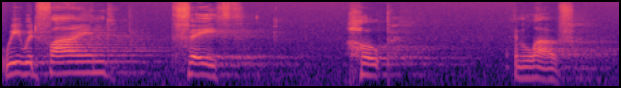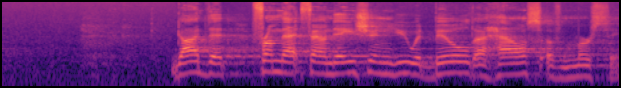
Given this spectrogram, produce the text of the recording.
we would find faith, hope, and love. God, that from that foundation you would build a house of mercy.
